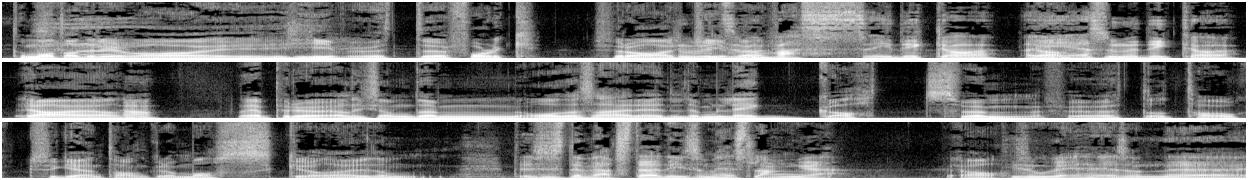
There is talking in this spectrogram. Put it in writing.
til å måtte drive og hive ut eh, folk fra Du vet, så arkivet. vasse i dykkere. Det Ja. er som er dykkere. Ja, ja. Ja. Og jeg prøver liksom dem, Og disse her, de legger att svømmeføt og tar oksygentanker og masker og det er liksom Det synes det verste er de som har slange. Ja. De som har sånn uh,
